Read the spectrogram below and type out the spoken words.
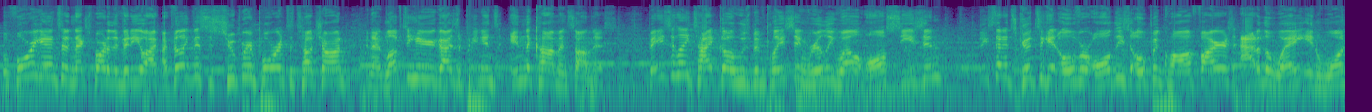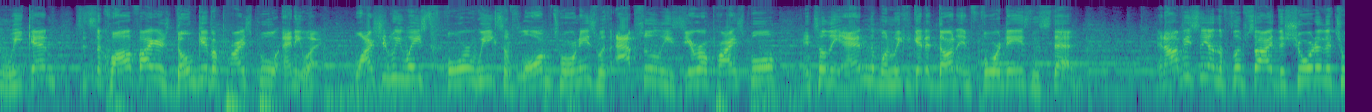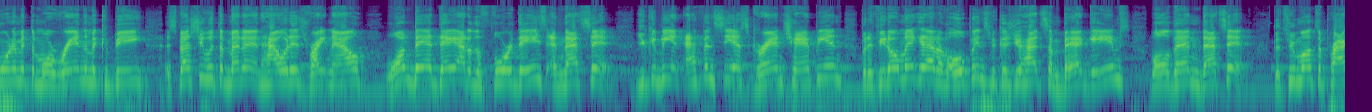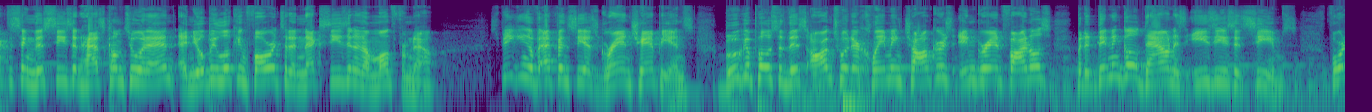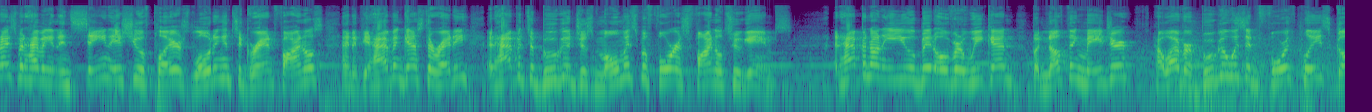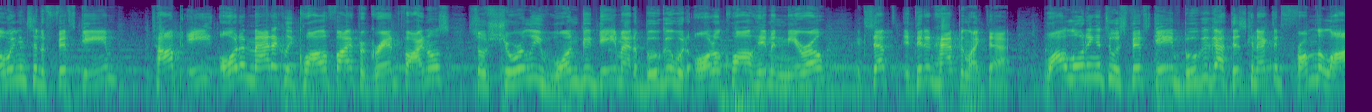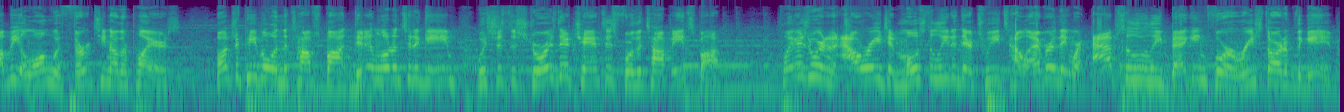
Before we get into the next part of the video, I feel like this is super important to touch on, and I'd love to hear your guys' opinions in the comments on this. Basically, Tycho, who's been placing really well all season, thinks that it's good to get over all these open qualifiers out of the way in one weekend, since the qualifiers don't give a prize pool anyway. Why should we waste four weeks of long tourneys with absolutely zero prize pool until the end when we could get it done in four days instead? And obviously, on the flip side, the shorter the tournament, the more random it could be, especially with the meta and how it is right now. One bad day out of the four days, and that's it. You can be an FNCS Grand Champion, but if you don't make it out of opens because you had some bad games, well, then that's it. The two months of practicing this season has come to an end, and you'll be looking forward to the next season in a month from now. Speaking of FNCS Grand Champions, Bugha posted this on Twitter claiming Chonkers in Grand Finals, but it didn't go down as easy as it seems. Fortnite's been having an insane issue of players loading into grand finals, and if you haven't guessed already, it happened to Bugha just moments before his final two games. It happened on EU a bit over the weekend, but nothing major. However, Bugha was in fourth place going into the fifth game. Top 8 automatically qualify for grand finals, so surely one good game out of Bugha would auto-qual him and Miro, except it didn't happen like that. While loading into his fifth game, Bugha got disconnected from the lobby along with 13 other players bunch of people in the top spot didn't load into the game, which just destroys their chances for the top 8 spot. Players were in an outrage and most deleted their tweets, however, they were absolutely begging for a restart of the game.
